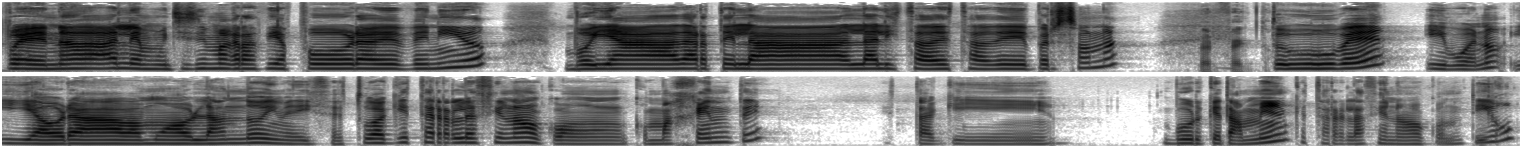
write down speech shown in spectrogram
pues nada, Ale, muchísimas gracias por haber venido. Voy a darte la, la lista de esta de personas. Perfecto. Tú ves y bueno, y ahora vamos hablando y me dices, tú aquí estás relacionado con, con más gente, está aquí Burke también, que está relacionado contigo.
